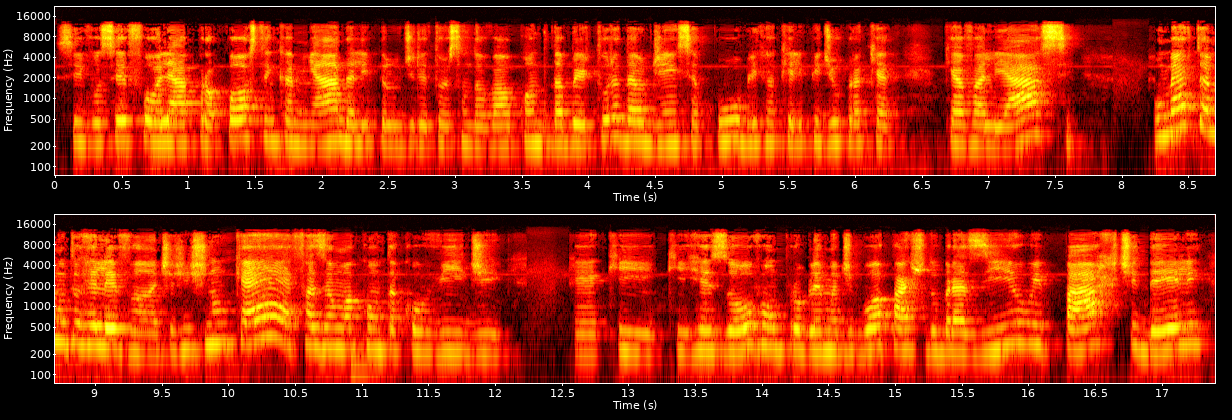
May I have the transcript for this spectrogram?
se você for olhar a proposta encaminhada ali pelo diretor Sandoval, quando da abertura da audiência pública, que ele pediu para que, que avaliasse, o mérito é muito relevante. A gente não quer fazer uma conta Covid é, que, que resolvam um problema de boa parte do Brasil e parte dele,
